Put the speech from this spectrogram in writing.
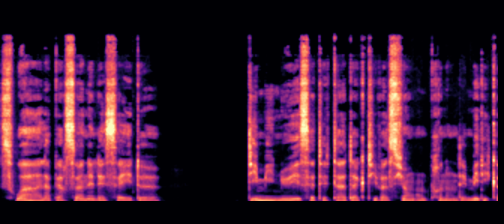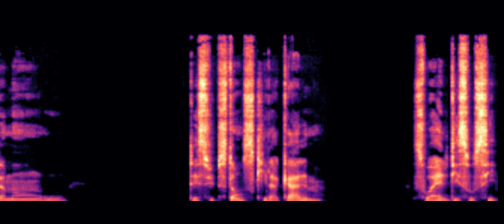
soit la personne, elle essaye de diminuer cet état d'activation en prenant des médicaments ou des substances qui la calment, soit elle dissocie.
